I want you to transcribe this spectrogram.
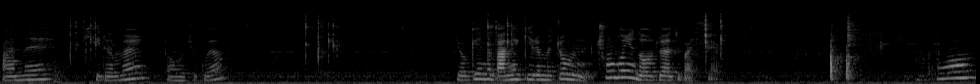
마늘 기름을 넣어주고요. 여기에는 마늘 기름을 좀 충분히 넣어줘야지 맛있어요. 그리고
